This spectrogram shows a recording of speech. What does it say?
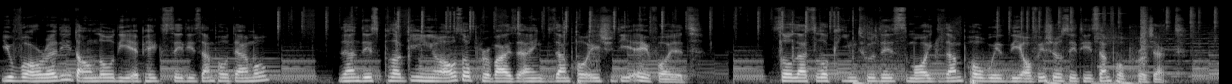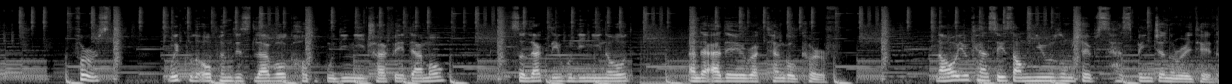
you've already downloaded the Epic City sample demo then this plugin also provides an example HDA for it. So let's look into this small example with the official city sample project. First, we could open this level called Houdini Traffic Demo, select the Houdini node, and add a rectangle curve. Now you can see some new zone shapes has been generated.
